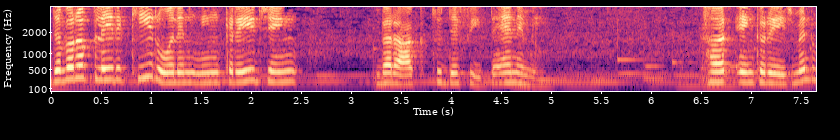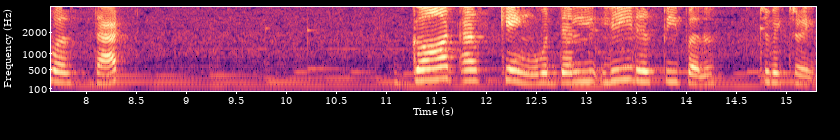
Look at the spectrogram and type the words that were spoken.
Deborah played a key role in encouraging Barak to defeat the enemy. Her encouragement was that God as king would lead his people to victory.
